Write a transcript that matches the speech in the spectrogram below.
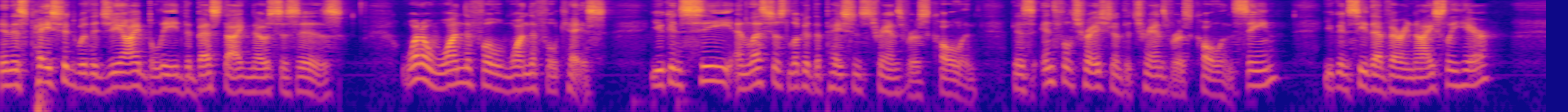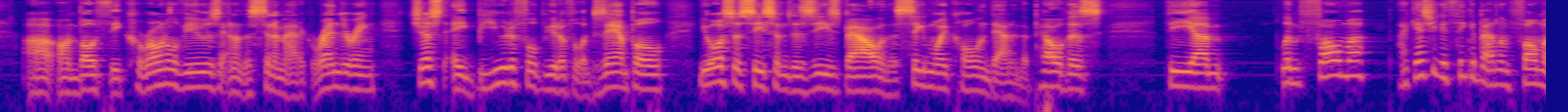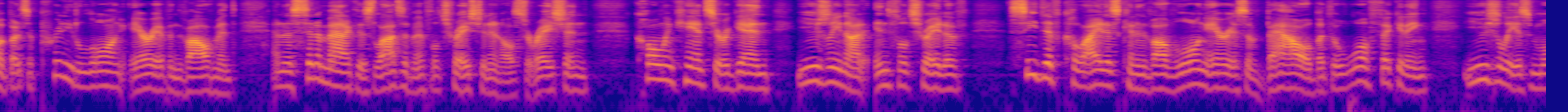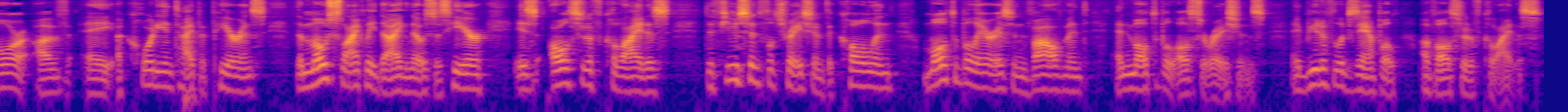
In this patient with a GI bleed, the best diagnosis is. What a wonderful, wonderful case. You can see, and let's just look at the patient's transverse colon. There's infiltration of the transverse colon seen. You can see that very nicely here uh, on both the coronal views and on the cinematic rendering. Just a beautiful, beautiful example. You also see some diseased bowel in the sigmoid colon down in the pelvis. The um, lymphoma, I guess you could think about lymphoma, but it's a pretty long area of involvement. And in the cinematic, there's lots of infiltration and ulceration. Colon cancer, again, usually not infiltrative. C. diff colitis can involve long areas of bowel, but the wall thickening usually is more of a accordion type appearance. The most likely diagnosis here is ulcerative colitis, diffuse infiltration of the colon, multiple areas involvement, and multiple ulcerations. A beautiful example of ulcerative colitis.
